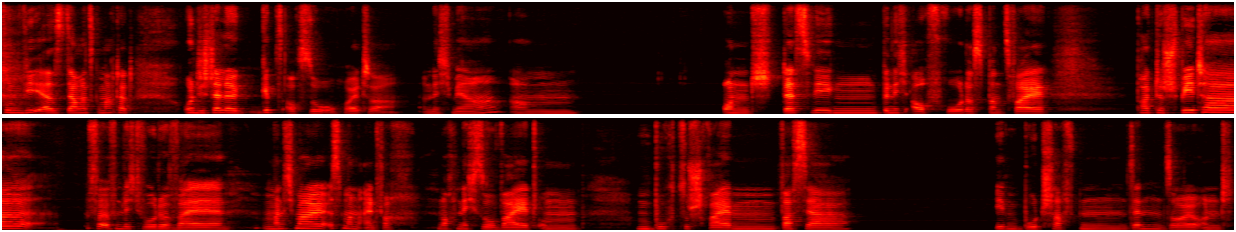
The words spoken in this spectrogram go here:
tun, wie er es damals gemacht hat. Und die Stelle gibt es auch so heute nicht mehr. Ähm, und deswegen bin ich auch froh, dass Band 2 praktisch später veröffentlicht wurde, weil manchmal ist man einfach noch nicht so weit, um ein Buch zu schreiben, was ja eben Botschaften senden soll. Und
